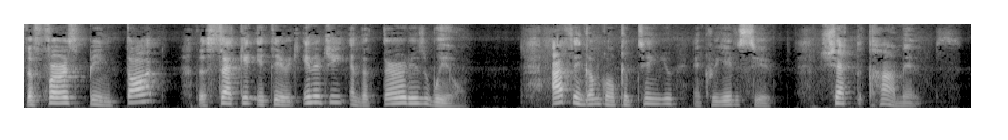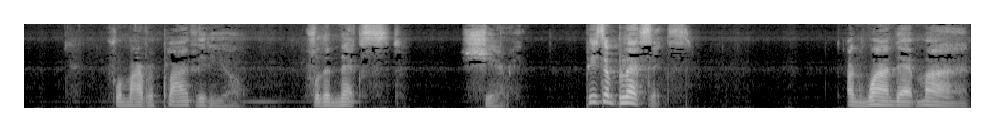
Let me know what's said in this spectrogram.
The first being thought, the second etheric energy, and the third is will. I think I'm going to continue and create a series. Check the comments for my reply video for the next sharing. Peace and blessings. Unwind that mind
